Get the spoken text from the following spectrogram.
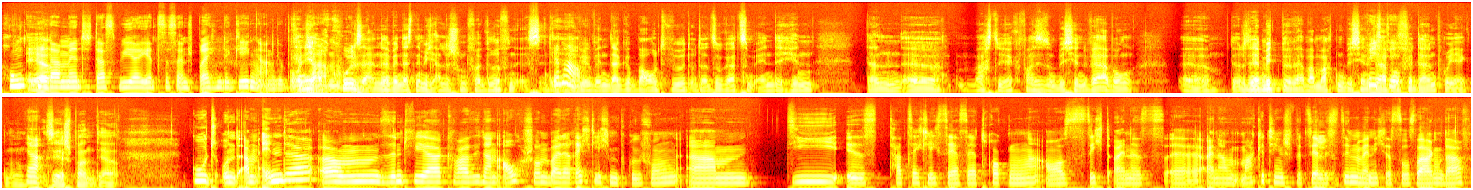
punkten ja. damit, dass wir jetzt das entsprechende Gegenangebot haben. Kann ja haben. auch cool sein, ne? wenn das nämlich alles schon vergriffen ist. In der genau. Regel, wenn da gebaut wird oder sogar zum Ende hin, dann äh, machst du ja quasi so ein bisschen Werbung. Äh, der Mitbewerber macht ein bisschen Richtig. Werbung für dein Projekt. Ne? Ja. Sehr spannend, ja. Gut, und am Ende ähm, sind wir quasi dann auch schon bei der rechtlichen Prüfung. Ähm, die ist tatsächlich sehr, sehr trocken aus Sicht eines, äh, einer Marketing-Spezialistin, wenn ich das so sagen darf.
